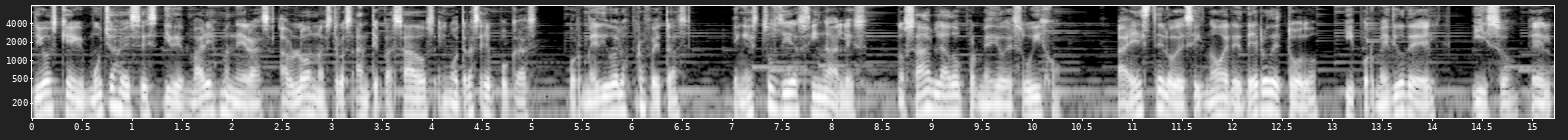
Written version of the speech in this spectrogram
Dios que muchas veces y de varias maneras habló a nuestros antepasados en otras épocas por medio de los profetas, en estos días finales nos ha hablado por medio de su Hijo. A éste lo designó heredero de todo y por medio de él hizo el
